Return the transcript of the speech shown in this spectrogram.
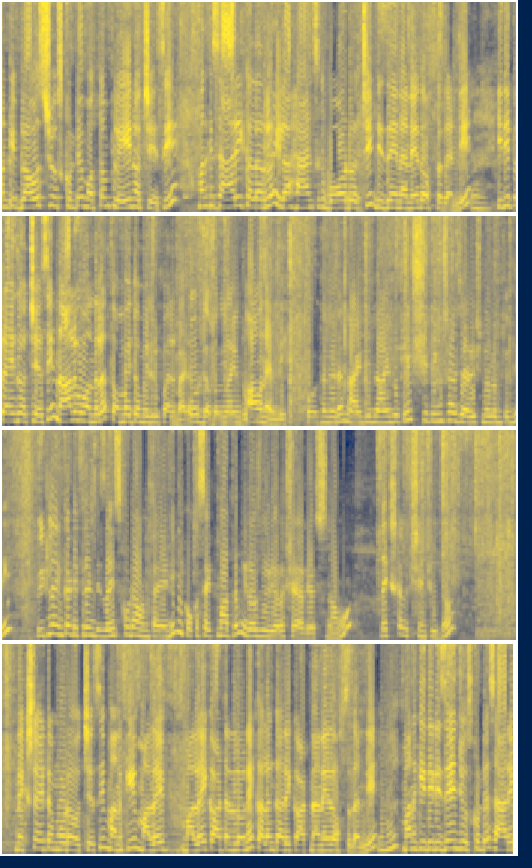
మనకి బ్లౌజ్ చూసుకుంటే మొత్తం ప్లెయిన్ వచ్చేసి మనకి శారీ కలర్లో ఇలా హ్యాండ్స్కి బార్డర్ వచ్చి డిజైన్ అనేది వస్తుందండి. ఇది ప్రైస్ వచ్చేసి నాలుగు వందల తొంభై తొమ్మిది రూపాయలు మేడం. ఫోర్ డబల్ నైన్ అవునండి. Four hundred and ninety nine rupees shipping charge additional ఉంటుంది. వీటిలో ఇంకా డిఫరెంట్ డిజైన్స్ కూడా ఉంటాయండి. మీకు ఒక సెట్ మాత్రం ఈ రోజు వీడియోలో షేర్ చేస్తున్నాము. నెక్స్ట్ కలెక్షన్ చూద్దాం. నెక్స్ట్ ఐటమ్ కూడా వచ్చేసి మనకి మలై మలై కాటన్లోనే కలంకారీ కాటన్ అనేది వస్తుందండి. మనకి ఇది డిజైన్ చూసుకుంటే శారీ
